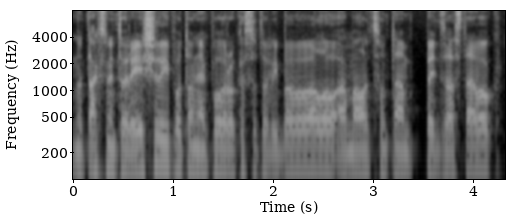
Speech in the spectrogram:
no tak sme to riešili, potom nejak pol roka sa to vybavovalo a mal som tam 5 zastávok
